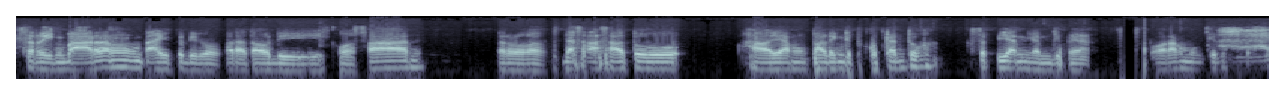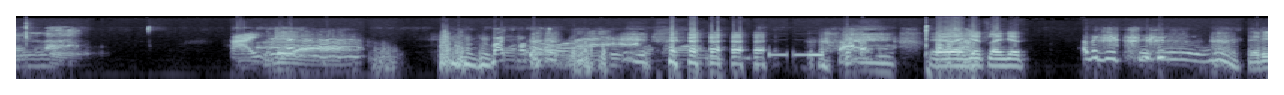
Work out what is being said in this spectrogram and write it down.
sering bareng entah itu di luar atau di kosan. Terus dan salah satu hal yang paling ditakutkan tuh kesepian kan Jim ya. Orang mungkin Tai. ya Ya lanjut lanjut. Apa gitu? jadi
